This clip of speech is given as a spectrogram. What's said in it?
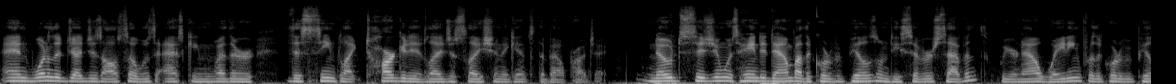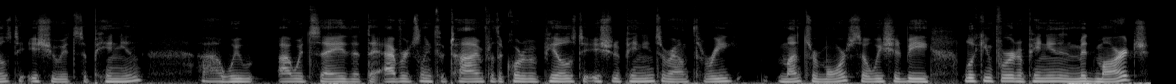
And one of the judges also was asking whether this seemed like targeted legislation against the Bail Project. No decision was handed down by the Court of Appeals on December 7th. We are now waiting for the Court of Appeals to issue its opinion. Uh, we, I would say that the average length of time for the Court of Appeals to issue opinions around three months or more. So we should be looking for an opinion in mid March.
